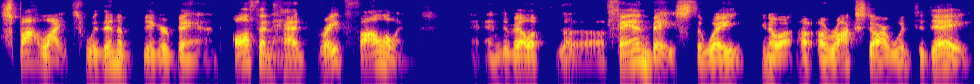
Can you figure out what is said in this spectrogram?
spotlights within a bigger band often had great followings and developed a fan base the way you know a, a rock star would today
